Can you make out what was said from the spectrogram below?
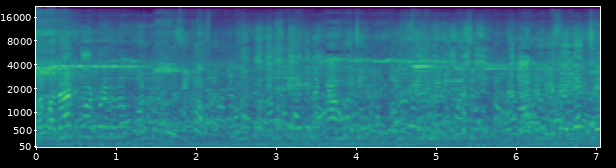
તો બધા જ કોર્પોરેટરો ફોન સ્વિચ ઓફ અમુક અમુક કહે કે મેં કામમાં છું, અમુક કહે મીટિંગમાં છું. ને આજનો વિષય એ જ છે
